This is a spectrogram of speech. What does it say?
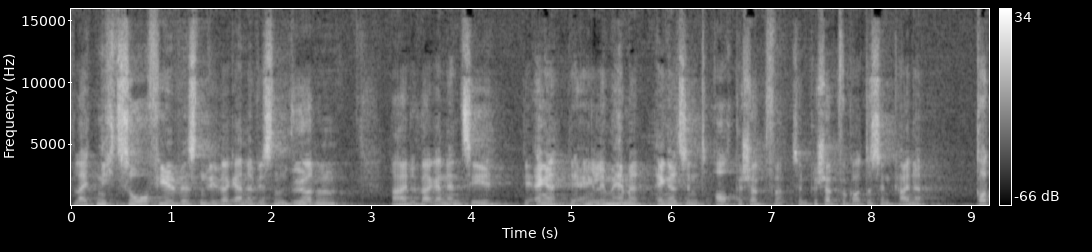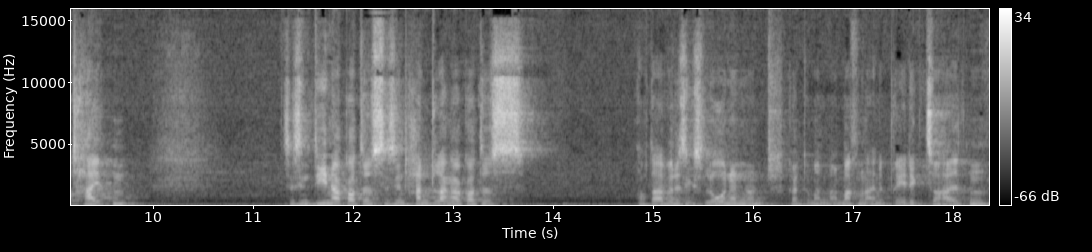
vielleicht nicht so viel wissen, wie wir gerne wissen würden. Heidelberger nennt sie die Engel, die Engel im Himmel. Engel sind auch Geschöpfe, sind Geschöpfe Gottes, sind keine Gottheiten, Sie sind Diener Gottes, sie sind Handlanger Gottes, Auch da würde es sich lohnen und könnte man mal machen, eine Predigt zu halten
